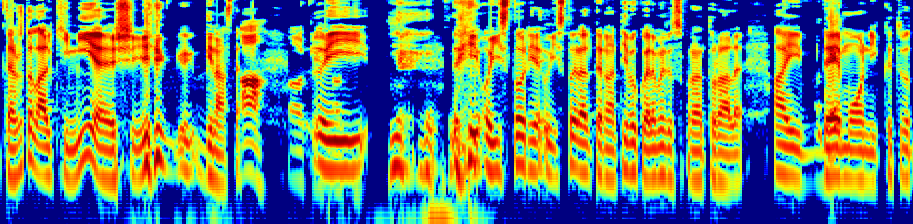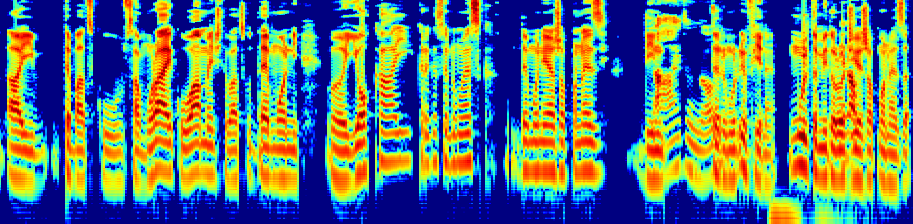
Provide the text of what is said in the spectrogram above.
te ajută la alchimie și din astea. Ah, ok. Îi, e o istorie, o istorie alternativă cu elemente supranaturale. Ai okay. demoni, cât, ai, te bați cu samurai, cu oameni și te bați cu demoni uh, yokai, cred că se numesc, demonia japonezi din I don't know. tărâmuri. În fine, multă mitologie No. japoneză.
